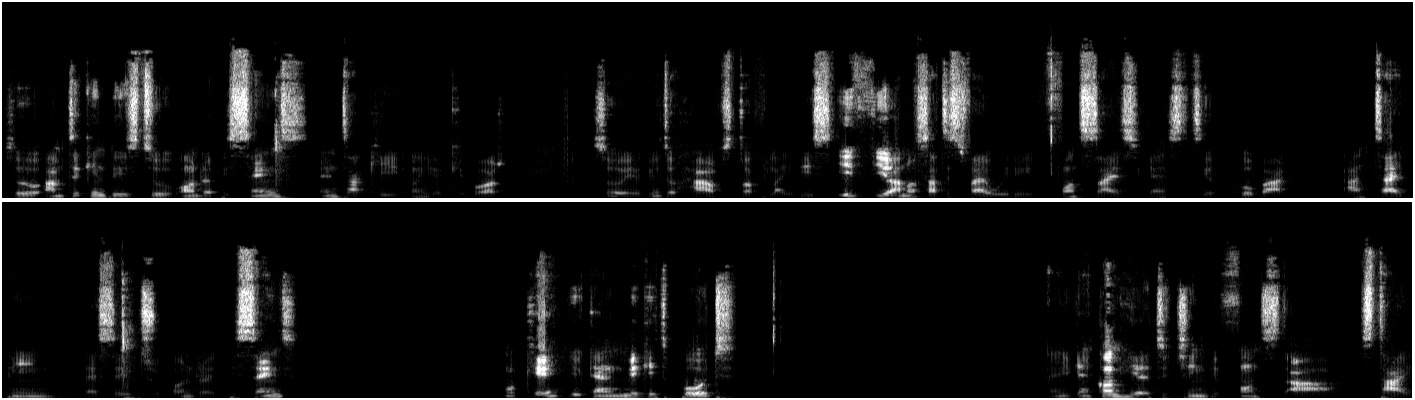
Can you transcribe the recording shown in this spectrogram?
So I'm taking this to 100%, enter key on your keyboard. So you're going to have stuff like this. If you are not satisfied with the font size, you can still go back and type in, let's say 200% okay you can make it bold. And you can come here to change the font style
